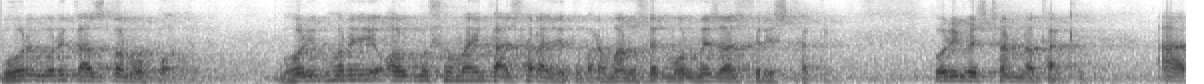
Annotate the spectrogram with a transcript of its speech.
ভোরে ভোরে কাজকর্ম পাওয়া যাবে ভোরে ভরে অল্প সময়ে কাজ সারা যেতে পারে। মানুষের মন মেজাজ ফ্রেশ থাকে। পরিবেশ ঠান্ডা থাকে। আর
